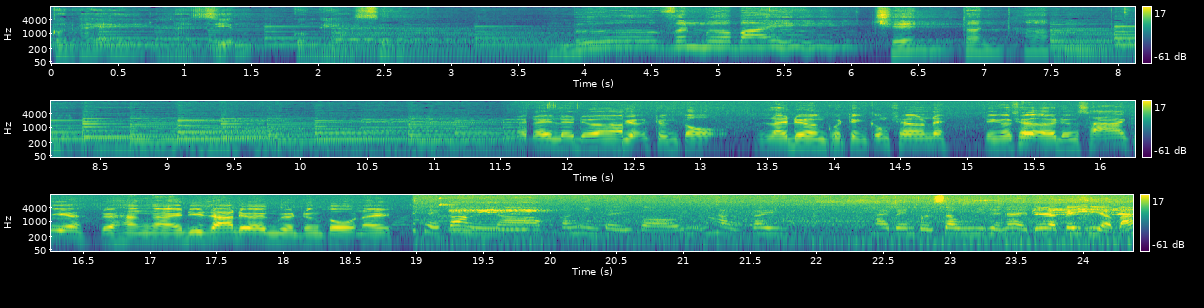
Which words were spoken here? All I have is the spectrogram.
con gái ấy là Diễm của ngày xưa. Mưa vẫn mưa bay trên tầng tháp Đây là đường Nguyễn Trường Tổ, là đường của Trịnh Công Sơn đây. Trịnh Công Sơn ở đường xa kia, rồi hàng ngày đi ra đường Nguyễn Trường Tổ này. Thế còn uh, con nhìn thấy có những hàng cây hai bên bờ sông như thế này, đây là cây gì hả bác?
